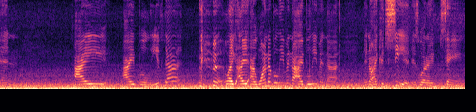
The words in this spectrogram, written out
and I I believe that. like I I want to believe in that. I believe in that. You know, I could see it is what I'm saying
